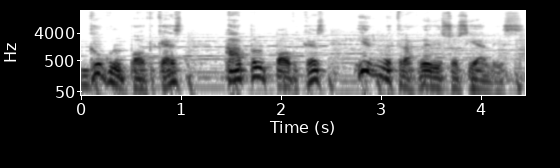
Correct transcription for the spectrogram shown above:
Google Podcast, Apple Podcast y en nuestras redes sociales.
